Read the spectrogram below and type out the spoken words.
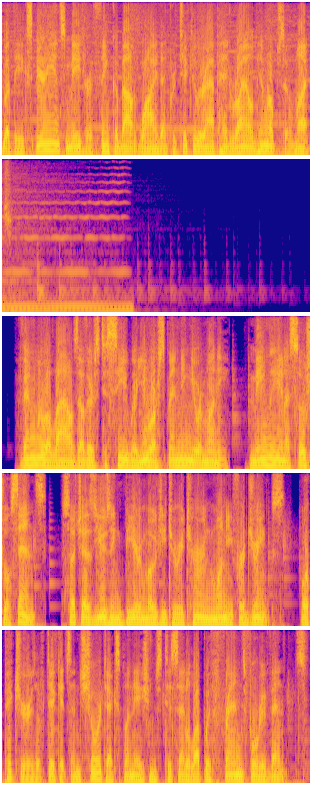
but the experience made her think about why that particular app had riled him up so much. Venmo allows others to see where you are spending your money, mainly in a social sense, such as using beer emoji to return money for drinks, or pictures of tickets and short explanations to settle up with friends for events.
